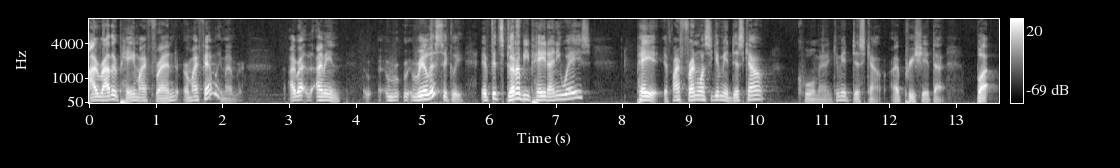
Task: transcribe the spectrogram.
I'd rather pay my friend or my family member. I, ra- I mean, r- realistically, if it's going to be paid anyways, pay it. If my friend wants to give me a discount, cool, man. Give me a discount. I appreciate that. But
